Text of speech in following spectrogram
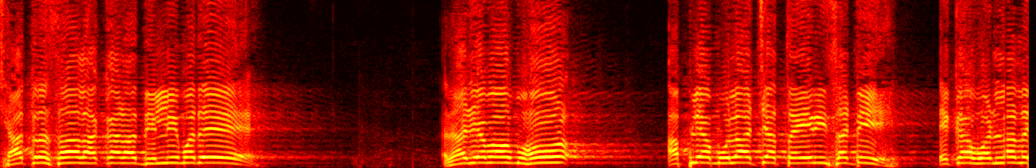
छात्रसाल आकारा दिल्लीमध्ये राजाभाऊ मोहोळ आपल्या मुलाच्या तयारीसाठी एका वडिलानं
